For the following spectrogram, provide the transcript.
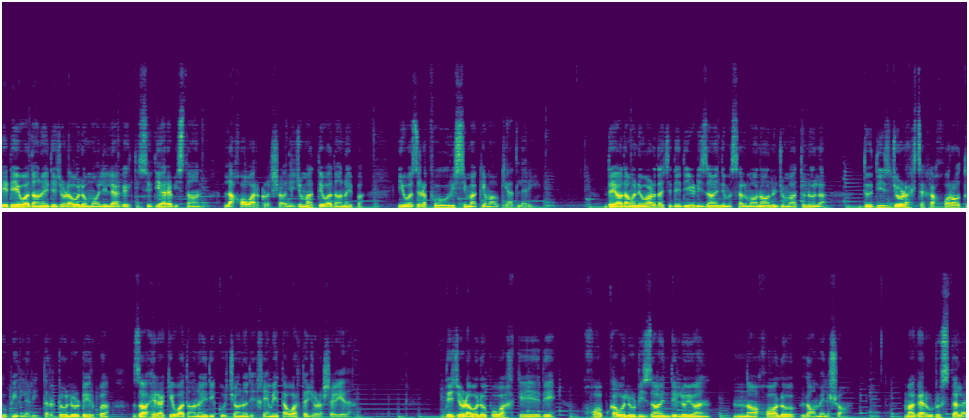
د دې ودانۍ د جوړولو مالی لګښت د سعودي عربستان لخوا ورکړل شو د جومات د ودانۍ په یوه زړه پورې سیمه کې موقعیت لري. د یادونې وړ ده چې د دې ډیزاین د مسلمانانو جوماتونو له دودیز جوړښت څخه خورا توپیر لري تر ټولو ډیر په ظاهره کې ودانۍ د کوچانو د خیمې ته ورته جوړه شوې ده. د جوړولو په وخت کې یې د خواب کولو ډیزاین د لویو ناخوالو لامل شو مګر وروسته له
